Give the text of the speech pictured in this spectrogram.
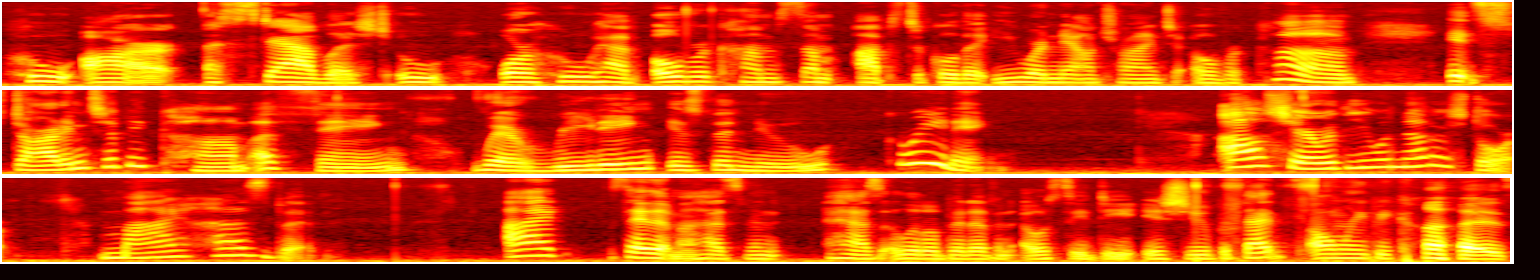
who are established who or who have overcome some obstacle that you are now trying to overcome it's starting to become a thing where reading is the new greeting. I'll share with you another story. My husband, I say that my husband has a little bit of an OCD issue, but that's only because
